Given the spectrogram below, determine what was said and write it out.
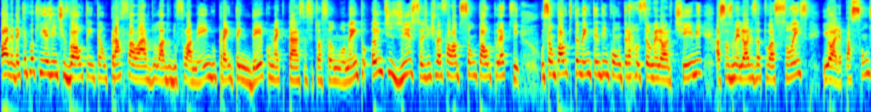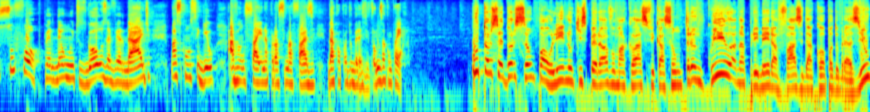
Olha, daqui a pouquinho a gente volta então para falar do lado do Flamengo, para entender como é que tá essa situação no momento. Antes disso, a gente vai falar do São Paulo por aqui. O São Paulo que também tenta encontrar o seu melhor time, as suas melhores atuações e olha, passou um sufoco, perdeu muitos gols, é verdade, mas conseguiu avançar aí na próxima fase da Copa do Brasil. Vamos acompanhar. O torcedor São Paulino, que esperava uma classificação tranquila na primeira fase da Copa do Brasil,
